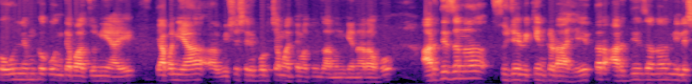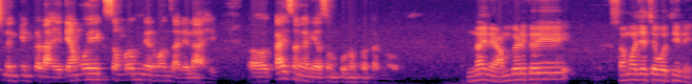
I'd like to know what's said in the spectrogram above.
कौल नेमकं कोणत्या बाजूनी आहे ते आपण या विशेष रिपोर्टच्या माध्यमातून जाणून घेणार आहोत. अर्धे जण सुजय विखेंकडे आहे तर अर्धे जण निलेश लंकेंकडे आहे. त्यामुळे एक संभ्रम निर्माण झालेला आहे. काय सांगा या संपूर्ण प्रकरणावर? नाही नाही. आंबेडकरी समाजाच्या वतीने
